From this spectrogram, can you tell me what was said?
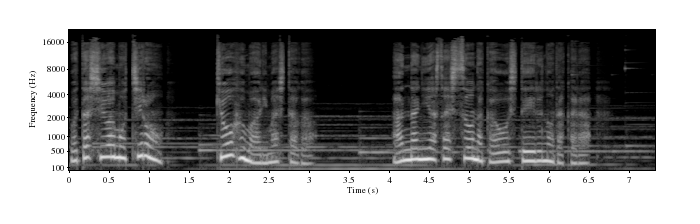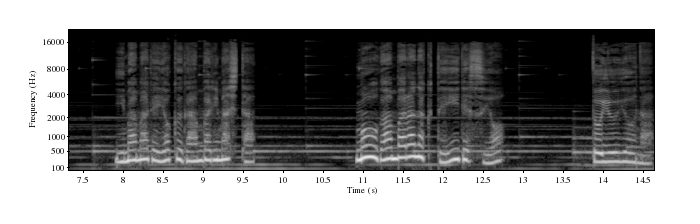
私はもちろん恐怖もありましたが、あんなに優しそうな顔をしているのだから、今までよく頑張りました。もう頑張らなくていいですよ。というような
